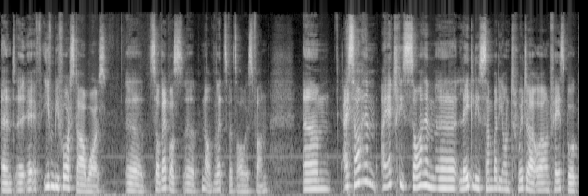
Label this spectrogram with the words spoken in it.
and uh, if, even before Star Wars. Uh, so that was uh, no that's that's always fun. Um, I saw him. I actually saw him uh, lately. Somebody on Twitter or on Facebook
